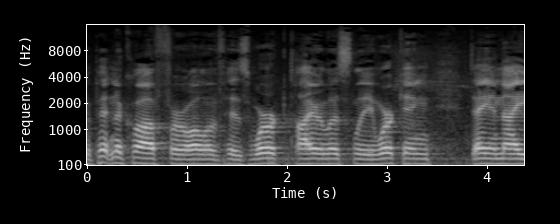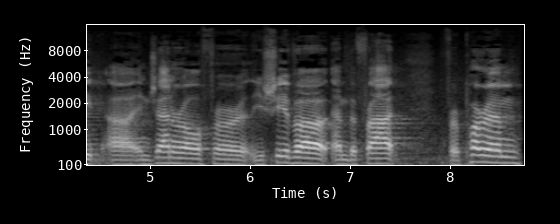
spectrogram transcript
Kapitnikov for all of his work, tirelessly working day and night uh, in general for yeshiva and befrat for Purim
